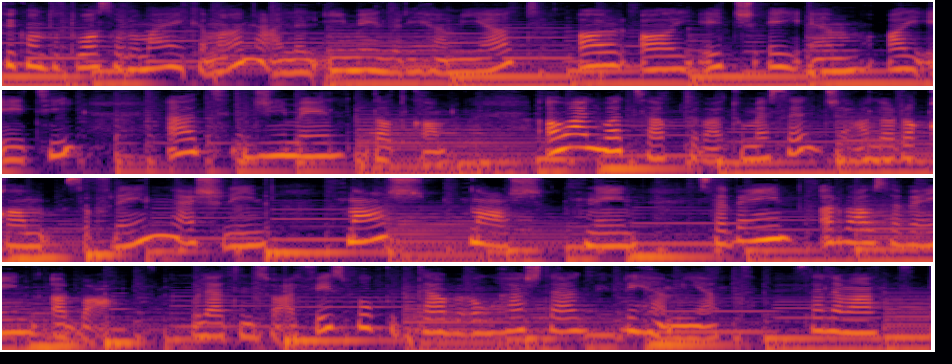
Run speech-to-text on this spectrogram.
فيكم تتواصلوا معي كمان على الإيميل ريهاميات r i h a m i a t at gmail.com أو على الواتساب تبعتوا message على الرقم 020 12 12 2 70 74 4 ولا تنسوا على الفيسبوك تتابعوا هاشتاج ريهاميات. سلامات.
